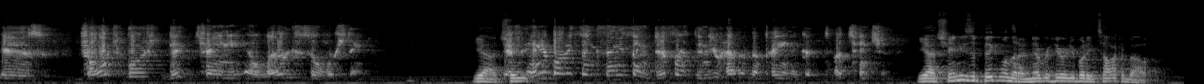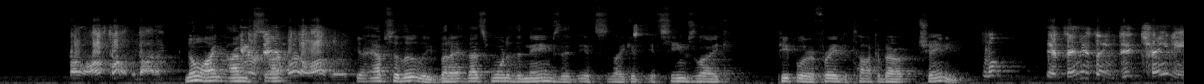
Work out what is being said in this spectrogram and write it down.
is George Bush, Dick Cheney, and Larry Silverstein. Yeah, If anybody thinks anything different, then you haven't been paying attention. yeah, Cheney's a big one that I never hear anybody talk about. Oh, I've talked about him. No, I, You I'm, know well yeah, absolutely, but I, that's one of the names that it's like it, it seems like people are afraid to talk about Cheney. Well, if anything, Dick Cheney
